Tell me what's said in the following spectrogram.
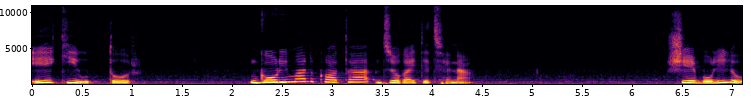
এ কি উত্তর? গরিমার কথা জোগাইতেছে না। সে বলিল,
